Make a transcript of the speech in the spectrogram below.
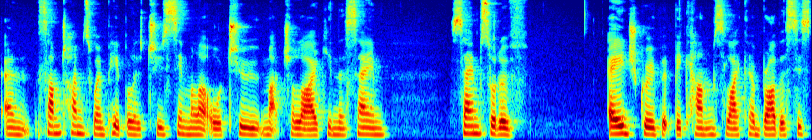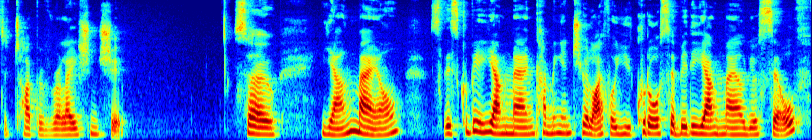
and sometimes when people are too similar or too much alike in the same same sort of age group, it becomes like a brother sister type of relationship. So, young male, so this could be a young man coming into your life, or you could also be the young male yourself.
